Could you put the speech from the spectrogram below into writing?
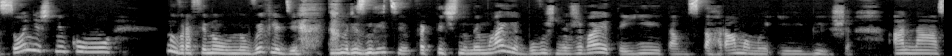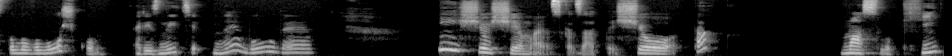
соняшникову. Ну, в рафінованому вигляді там різниці практично немає, бо ви ж не вживаєте її там 100 грамами і більше. А на столову ложку різниці не буде. І що ще маю сказати? Що так, масло кхі,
